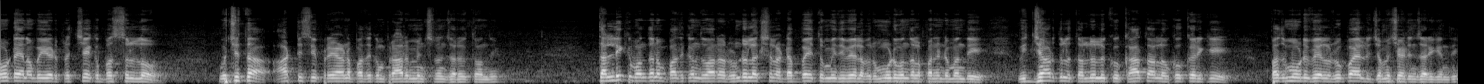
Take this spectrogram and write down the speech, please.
నూట ఎనభై ఏడు ప్రత్యేక బస్సుల్లో ఉచిత ఆర్టీసీ ప్రయాణ పథకం ప్రారంభించడం జరుగుతోంది. తల్లికి వందనం పథకం ద్వారా రెండు లక్షల డెబ్బై తొమ్మిది వేల మూడు వందల పన్నెండు మంది విద్యార్థుల తల్లులకు ఖాతాలో ఒక్కొక్కరికి పదమూడు వేల రూపాయలు జమ చేయడం జరిగింది.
